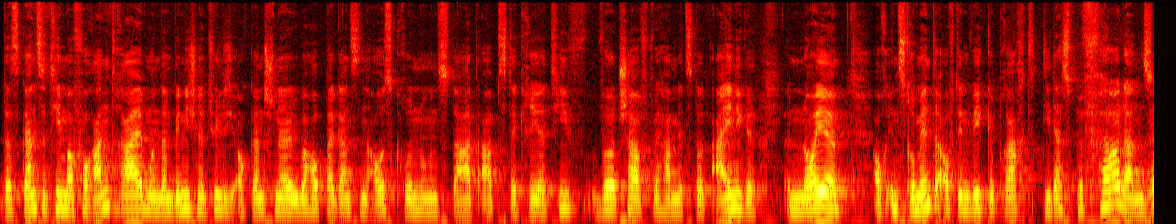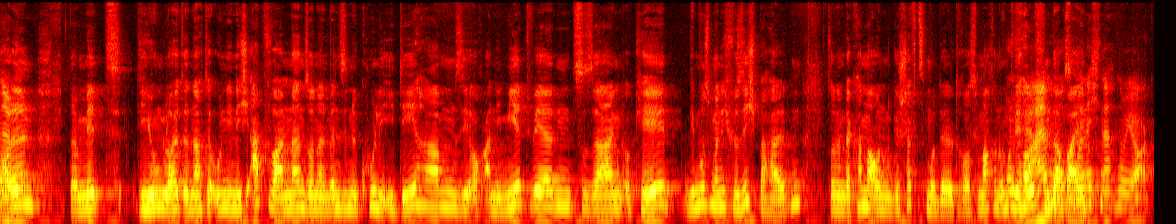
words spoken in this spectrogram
das ganze Thema vorantreiben und dann bin ich natürlich auch ganz schnell überhaupt bei ganzen Ausgründungen, Start-ups, der Kreativwirtschaft. Wir haben jetzt dort einige neue auch Instrumente auf den Weg gebracht, die das befördern sollen sollen, ja. damit die jungen Leute nach der Uni nicht abwandern, sondern wenn sie eine coole Idee haben, sie auch animiert werden zu sagen, okay, die muss man nicht für sich behalten, sondern da kann man auch ein Geschäftsmodell draus machen und, und wir helfen allem dabei. muss man nicht nach New York.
